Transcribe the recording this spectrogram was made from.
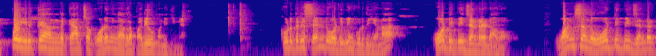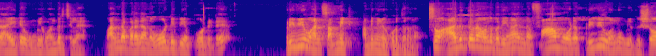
இப்போ இருக்க அந்த கேப்சா கோடை நீங்கள் அதில் பதிவு பண்ணிக்கிங்க. கொடுத்துட்டு சென்ட் ஓடிபின்னு கொடுத்தீங்கன்னா ஓடிபி ஜென்ரேட் ஆகும். ஒன்ஸ் அந்த ஓடிபி ஜென்ரேட் ஆகிட்டு உங்களுக்கு வந்துருச்சுல வந்த பிறகு அந்த ஓடிபியை போட்டுட்டு ப்ரிவ்யூ அண்ட் சப்மிட் அப்படின்னு நீங்கள் கொடுத்துடணும். ஸோ அடுத்ததாக வந்து பார்த்தீங்கன்னா இந்த ஃபார்மோட ப்ரிவ்யூ வந்து உங்களுக்கு ஷோ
